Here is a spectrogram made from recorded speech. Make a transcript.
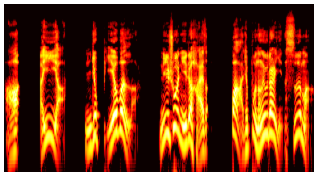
啊，哎呀，你就别问了。你说你这孩子，爸就不能有点隐私吗？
